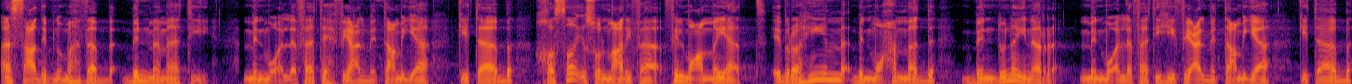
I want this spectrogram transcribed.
أسعد بن مهذب بن مماتي من مؤلفاته في علم التعمية كتاب خصائص المعرفة في المعميات. إبراهيم بن محمد بن دنينر من مؤلفاته في علم التعمية كتاب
